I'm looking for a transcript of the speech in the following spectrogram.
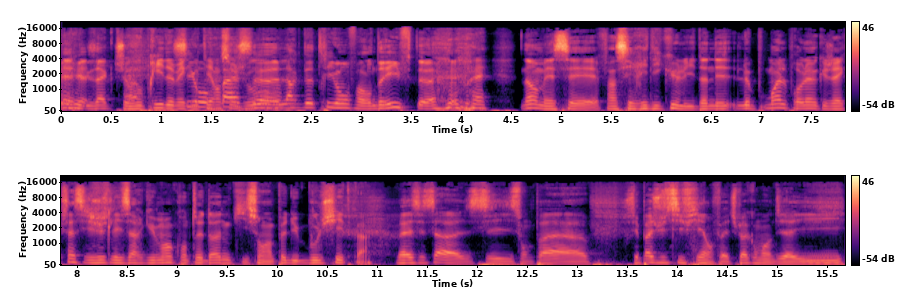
exact. je vous prie de m'écouter en ce jour. euh, l'Arc de Triomphe en drift, Ouais. Non, mais c'est, enfin, c'est ridicule. Ils donnent des, le, moi, le problème que j'ai avec ça, c'est juste les arguments qu'on te donne qui sont un peu du bullshit, quoi. Bah c'est ça, ils sont pas, c'est pas justifié en fait. Je sais pas comment dire. Ils,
